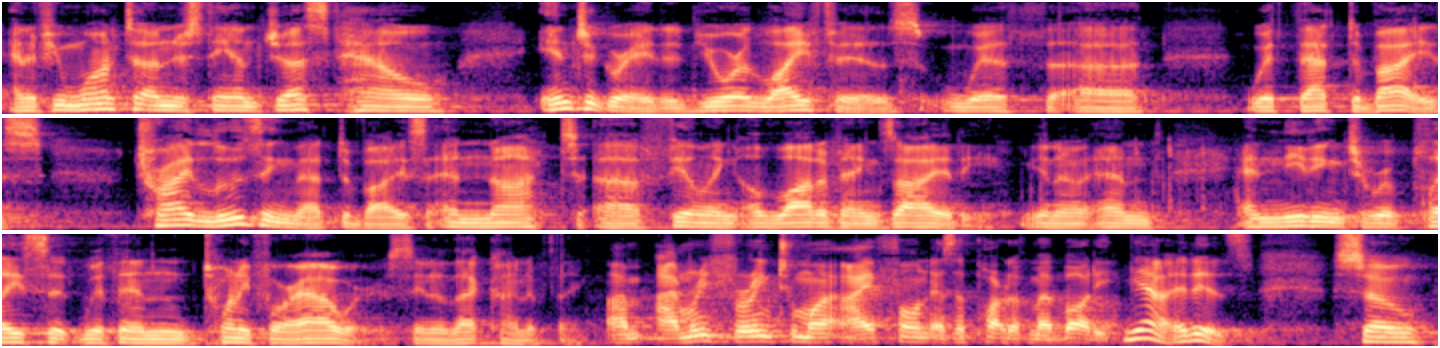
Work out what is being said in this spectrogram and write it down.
And if you want to understand just how integrated your life is with, uh, with that device, try losing that device and not uh, feeling a lot of anxiety, you know, and and needing to replace it within 24 hours, you know, that kind of thing. I'm, I'm referring to my iPhone as a part of my body. Yeah, it is. So,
